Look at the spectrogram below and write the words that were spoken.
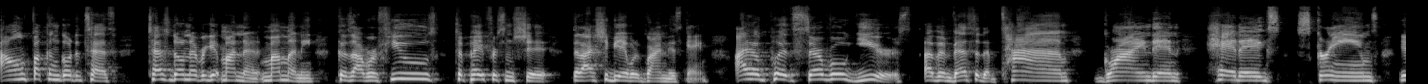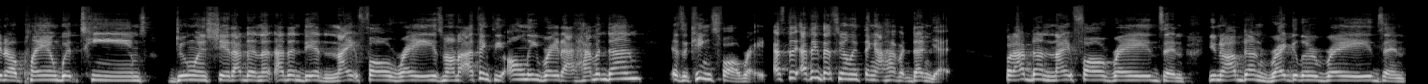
I don't fucking go to Tess. Tess don't ever get my my money because I refuse to pay for some shit that I should be able to grind this game. I have put several years of invested of time, grinding, headaches, screams, you know, playing with teams, doing shit. I done I done did nightfall raids and all that. I think the only raid I haven't done is a King's Fall raid. I, th- I think that's the only thing I haven't done yet. But I've done nightfall raids and you know I've done regular raids and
